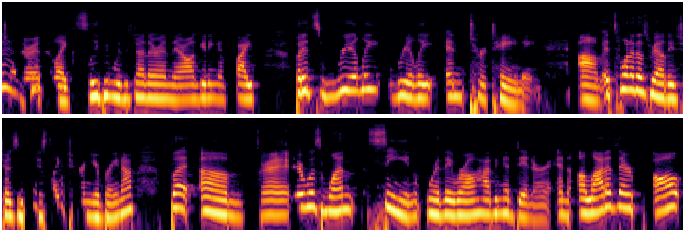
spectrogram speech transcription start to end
each other, and they're like sleeping with each other, and they're all getting in fights. But it's really, really entertaining. Um, it's one of those reality shows you can just like turn your brain off. But um, right. there was one scene where they were all having a dinner, and a lot of their all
